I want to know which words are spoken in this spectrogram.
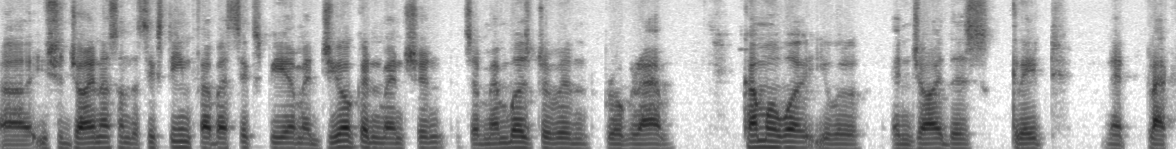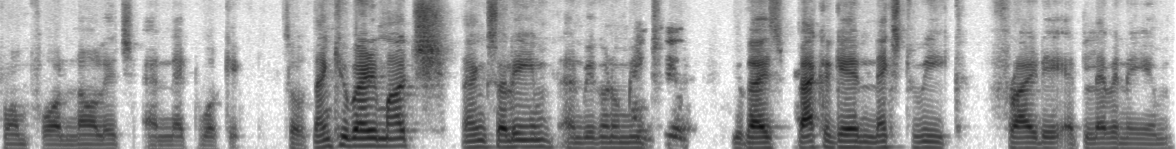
Uh, you should join us on the 16th Feb at 6 p.m. at Jio Convention. It's a members-driven program. Come over. You will enjoy this great net platform for knowledge and networking. So thank you very much. Thanks, Aleem. And we're going to meet you. you guys back again next week, Friday at 11 a.m.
